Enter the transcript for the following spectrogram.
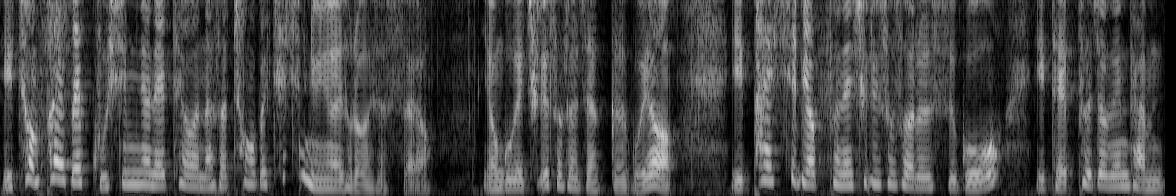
이 1890년에 태어나서 1976년에 돌아가셨어요. 영국의 추리소설 작가고요. 이 80여 편의 추리소설을 쓰고 이 대표적인 담,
